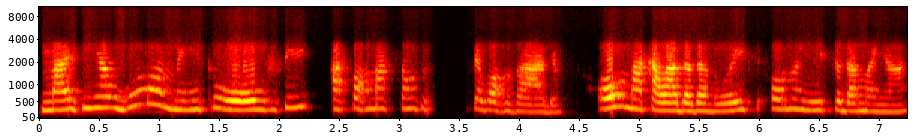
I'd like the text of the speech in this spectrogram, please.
mas em algum momento houve a formação do seu orvalho, ou na calada da noite, ou no início da manhã,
